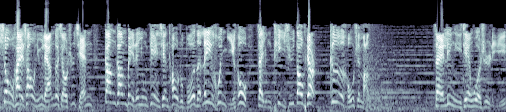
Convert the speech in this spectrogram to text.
受害少女两个小时前刚刚被人用电线套住脖子勒昏，以后再用剃须刀片割喉身亡。在另一间卧室里，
